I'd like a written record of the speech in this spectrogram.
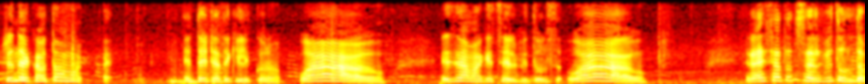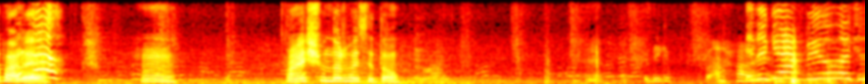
একটু দেখাও তো আমার তো এটাতে ক্লিক করো। ওয়াও। এই যে আমাকে সেলফি তুলছে। ওয়াও। রাইসা তো সেলফি তুলতে পারে। হুম। অনেক সুন্দর হয়েছে তো। এদিকে আপিও আছে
